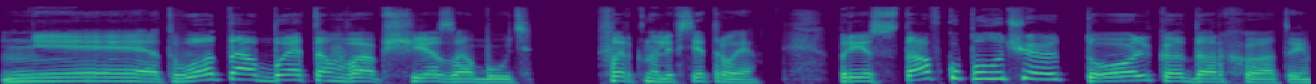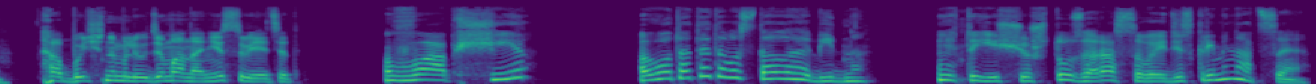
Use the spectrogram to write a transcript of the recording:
«Нет, вот об этом вообще забудь», — фыркнули все трое. «Приставку получают только дархаты. Обычным людям она не светит». «Вообще?» Вот от этого стало обидно. Это еще что за расовая дискриминация?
